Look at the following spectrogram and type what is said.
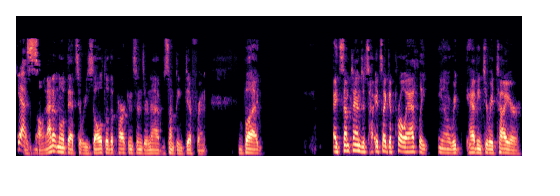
Yes. Well. And I don't know if that's a result of the Parkinson's or not, something different. But it's sometimes it's it's like a pro athlete, you know, re- having to retire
